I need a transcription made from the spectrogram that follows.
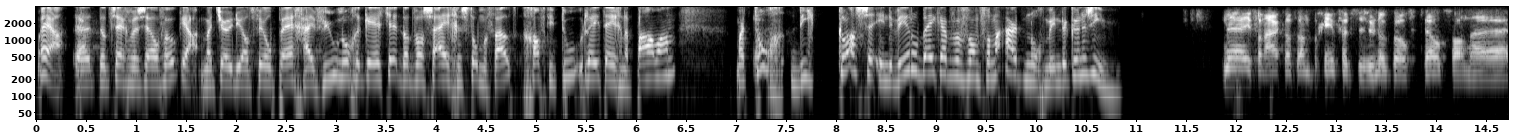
Maar ja, ja. Uh, dat zeggen we zelf ook. Ja, Mathieu die had veel pech. Hij viel nog een keertje. Dat was zijn eigen stomme fout. Gaf hij toe, reed tegen een paal aan. Maar ja. toch, die klasse in de Wereldbeker hebben we van Van Aert nog minder kunnen zien. Nee, Van Aert had aan het begin van het seizoen ook wel verteld van, uh,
